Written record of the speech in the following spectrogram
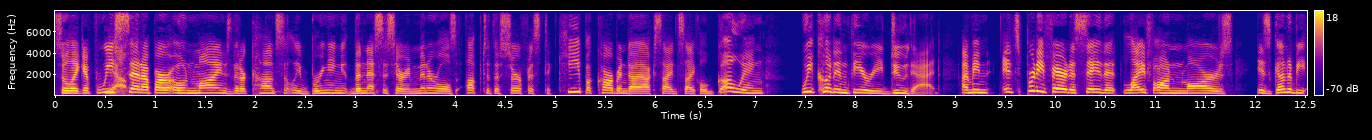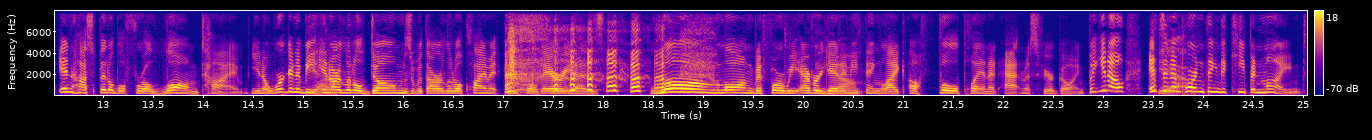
So, like, if we Yeah. set up our own mines that are constantly bringing the necessary minerals up to the surface to keep a carbon dioxide cycle going, we could, in theory, do that. I mean, it's pretty fair to say that life on Mars is going to be inhospitable for a long time. You know, we're going to be in our little domes with our little climate controlled areas long, long before we ever get Yeah. anything like a full planet atmosphere going. But, you know, it's an important thing to keep in mind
